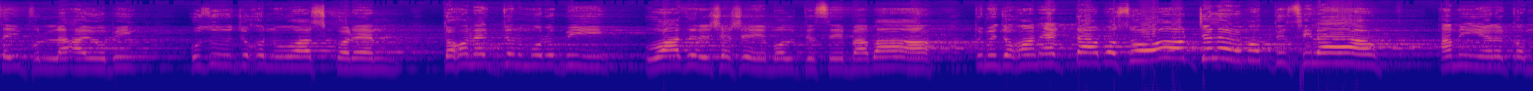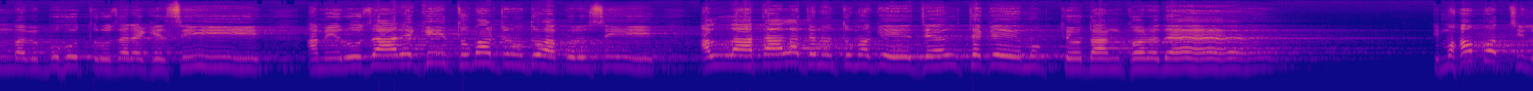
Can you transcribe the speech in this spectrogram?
সৈফুল্লাহ আয়বি হুজুর যখন ওয়াজ করেন তখন একজন মুরব্বী ওয়াজের শেষে বলতেছে, বাবা, তুমি যখন একটা বছর জেলের মধ্যে ছিলাম আমি এরকম ভাবে বহুত রোজা রেখেছি। আমি রোজা রেখে তোমার জন্য দোয়া করেছি। আল্লাহ তাআলা যেন তোমাকে জেল থেকে মুক্তি দান করে দেয়। মহাপত ছিল।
